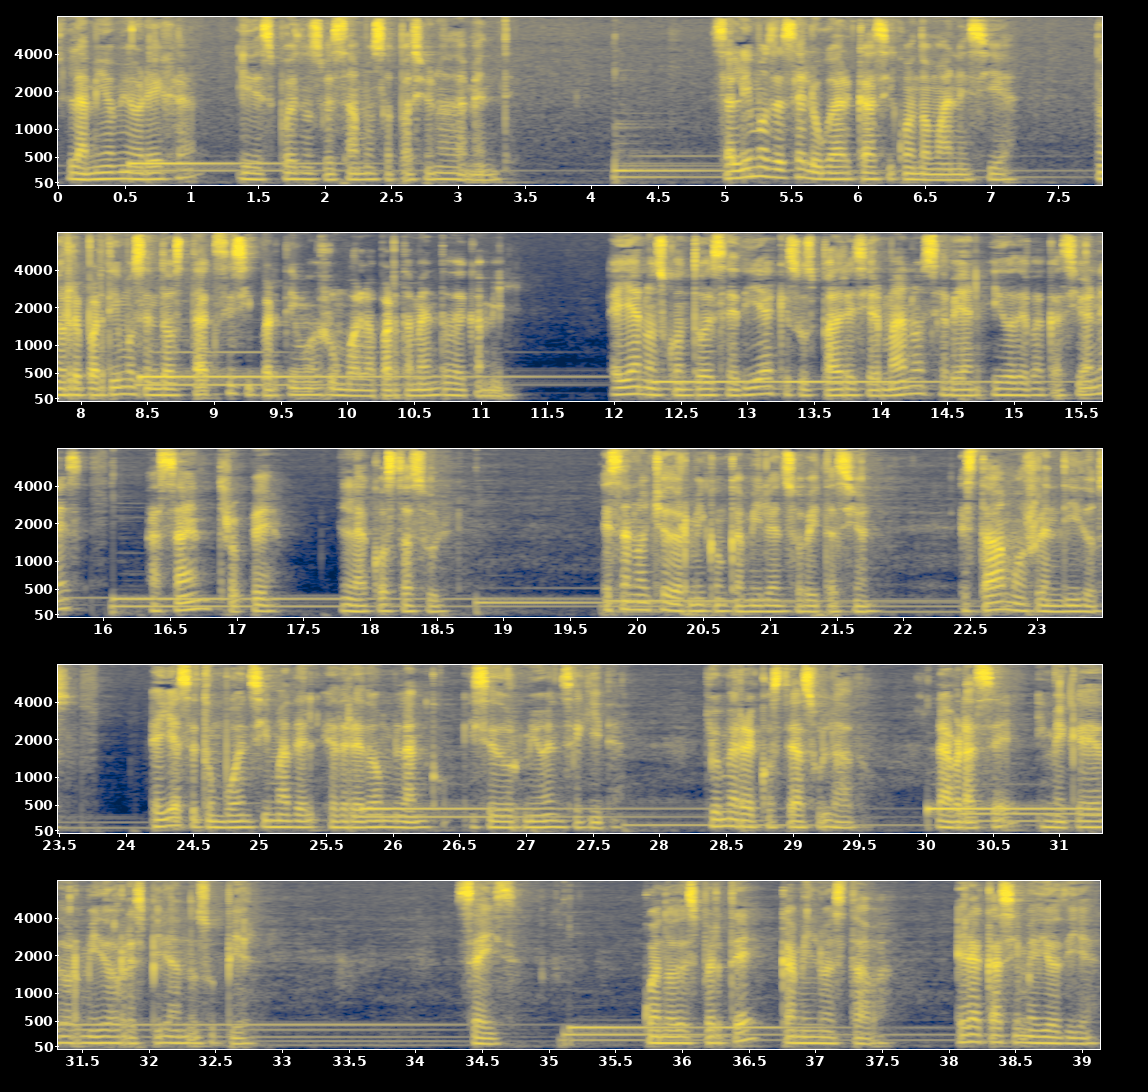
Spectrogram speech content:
Lamió mi oreja y después nos besamos apasionadamente. Salimos de ese lugar casi cuando amanecía. Nos repartimos en dos taxis y partimos rumbo al apartamento de Camille. Ella nos contó ese día que sus padres y hermanos se habían ido de vacaciones a Saint-Tropez, en la costa azul. Esa noche dormí con Camila en su habitación. Estábamos rendidos. Ella se tumbó encima del edredón blanco y se durmió enseguida. Yo me recosté a su lado, la abracé y me quedé dormido respirando su piel. 6. Cuando desperté, Camil no estaba. Era casi mediodía.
